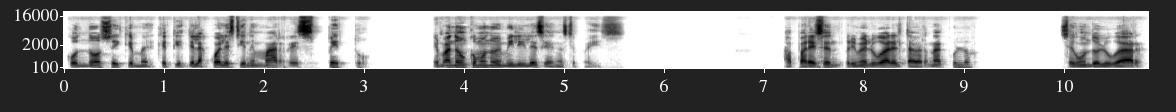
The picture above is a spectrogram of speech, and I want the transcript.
conoce y que, de las cuales tiene más respeto? Hermanos, son como nueve mil iglesias en este país aparece en primer lugar el tabernáculo, segundo lugar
